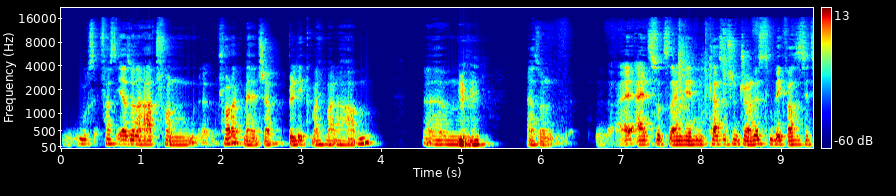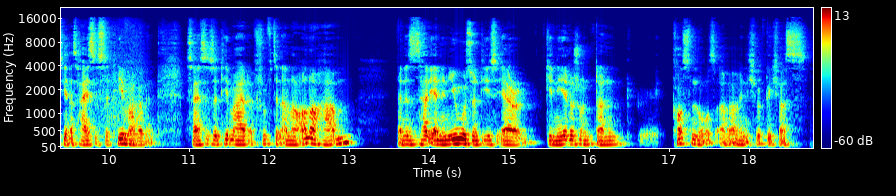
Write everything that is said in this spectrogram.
muss fast eher so eine Art von äh, Product Manager Blick manchmal haben. Ähm, mhm. Also als sozusagen den klassischen Journalistenblick, was ist jetzt hier das heißeste Thema? Weil wenn das heißeste Thema halt 15 andere auch noch haben, dann ist es halt eher eine News und die ist eher generisch und dann kostenlos. Aber wenn ich wirklich was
